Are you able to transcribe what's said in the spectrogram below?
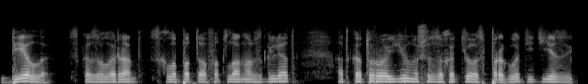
«Белла», — сказал Ранд, схлопотав от Лана взгляд, от которого юноше захотелось проглотить язык.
